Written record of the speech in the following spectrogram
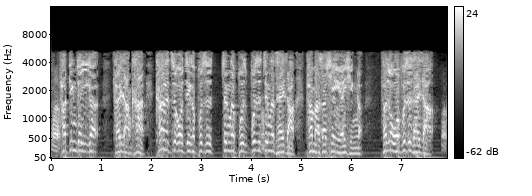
嗯他盯着一个台长看，看了之后，这个不是真的，不是不是真的台长，他马上现原形了。他说我不是台长。嗯，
